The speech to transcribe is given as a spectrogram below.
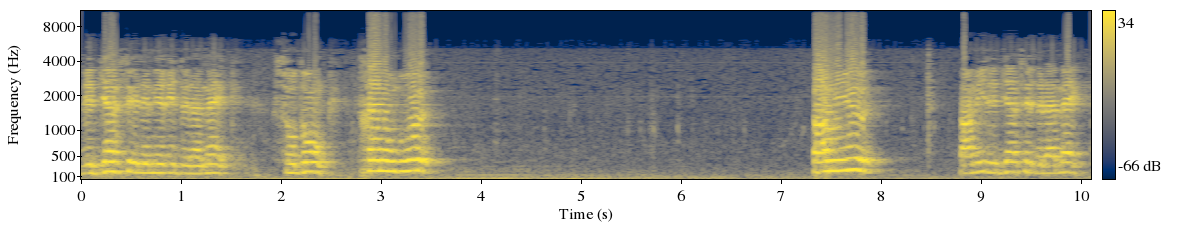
les bienfaits et les mérites de la Mecque sont donc très nombreux. Parmi eux, parmi les bienfaits de la Mecque,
